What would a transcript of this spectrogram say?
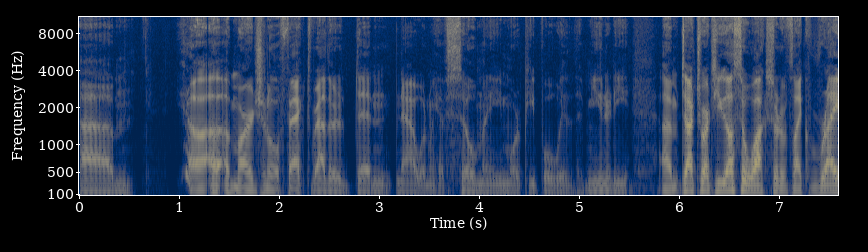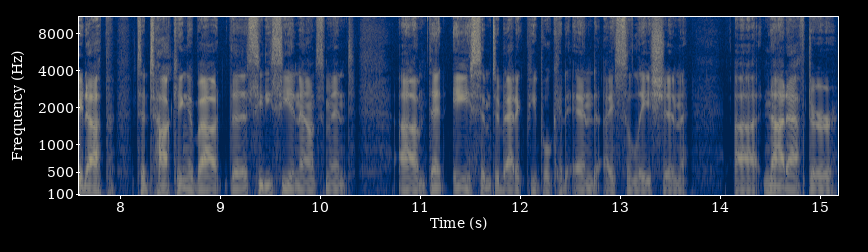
Um, you know, a, a, marginal effect rather than now when we have so many more people with immunity. Um, Dr. Wachter, you also walk sort of like right up to talking about the CDC announcement um, that asymptomatic people could end isolation uh, not after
